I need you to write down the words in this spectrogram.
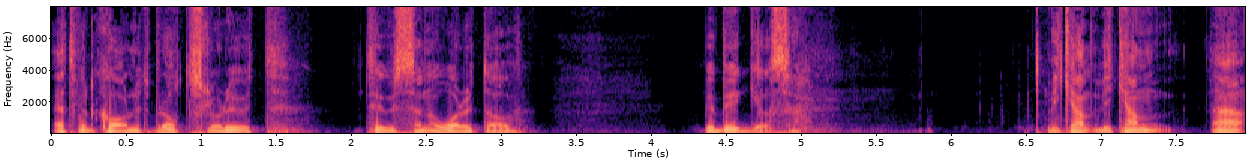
ett vulkanutbrott slår ut tusen år av bebyggelse. Vi kan, vi kan äh,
